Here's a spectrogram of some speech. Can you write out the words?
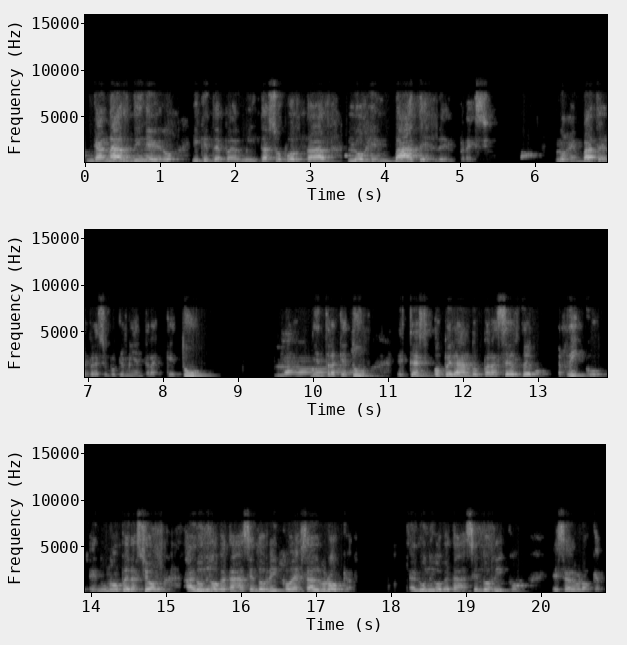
ganar dinero y que te permita soportar los embates del precio los embates del precio, porque mientras que tú, mientras que tú estés operando para hacerte rico en una operación, al único que estás haciendo rico es al broker. El único que estás haciendo rico es el broker.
